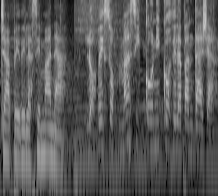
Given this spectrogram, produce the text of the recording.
chape de la semana. Los besos más icónicos de la pantalla.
